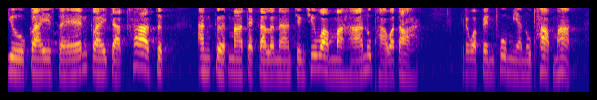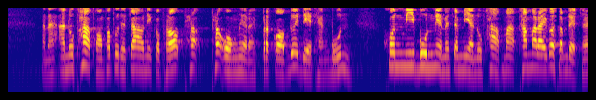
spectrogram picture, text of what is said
อยู่ไกลแสนไกลจากข้าศึกอันเกิดมาแต่กาลนานจึงชื่อว่ามหานุภาวตาเรียกว่าเป็นผู้มีอนุภาพมากนะอนุภาพของพระพุทธเจ้านี่ก็เพราะพระพระองค์เนี่ยอะไรประกอบด้วยเดชแห่งบุญ คนมีบุญเนี่ยนะจะมีอนุภาพมากทำอะไรก็สำเร็จใช่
